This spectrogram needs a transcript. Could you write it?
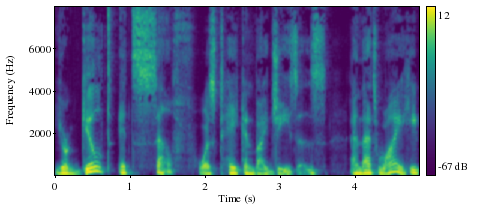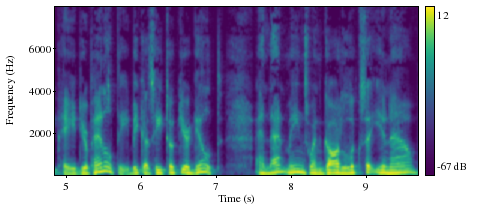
Your guilt itself was taken by Jesus and that's why he paid your penalty, because he took your guilt. And that means when God looks at you now,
